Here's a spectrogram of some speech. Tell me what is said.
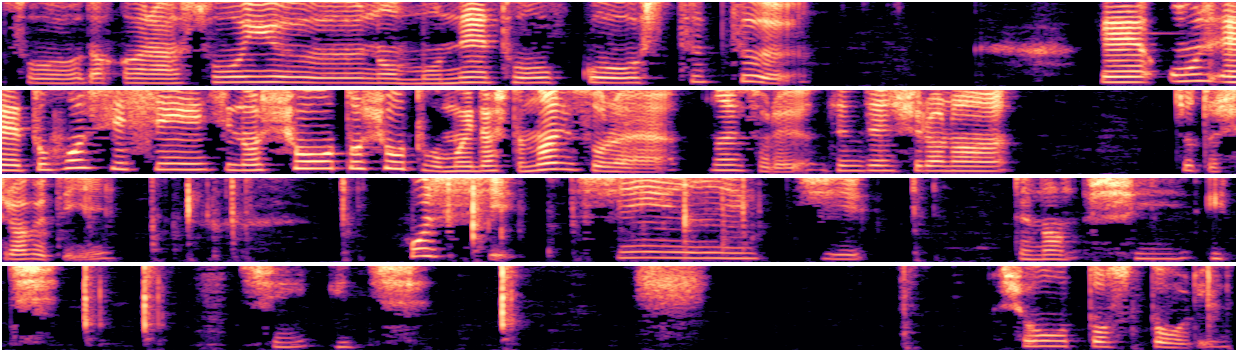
そう、だからそういうのもね、投稿しつつ、えー、おえっ、ー、と、星新一のショートショート思い出した。何それ？何それ？全然知らない。ちょっと調べていい？星新一って何新一？新一？ショートストーリー。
